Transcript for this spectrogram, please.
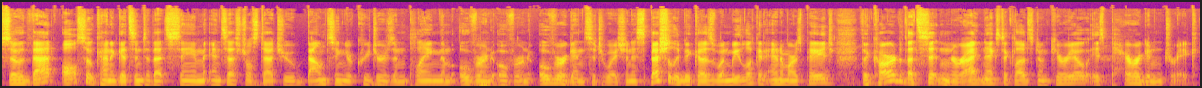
So that also kind of gets into that same ancestral statue bouncing your creatures and playing them over and over and over again situation, especially because when we look at Animar's page, the card that's sitting right next to Cloudstone Curio is Peregrine Drake.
